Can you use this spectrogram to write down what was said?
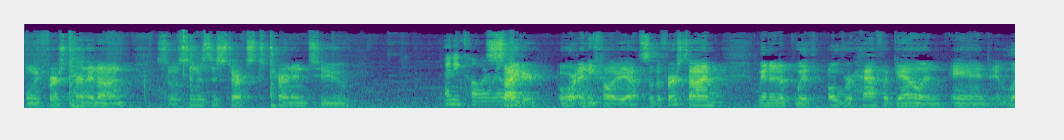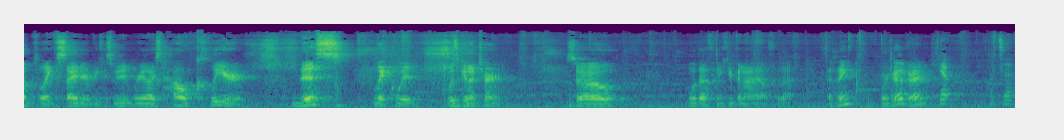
when we first turn it on. So as soon as this starts to turn into Any color really. cider or any color, yeah. So the first time we ended up with over half a gallon and it looked like cider because we didn't realize how clear this liquid was going to turn. So we'll definitely keep an eye out for that. I think we're good, right? Yep, that's it.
